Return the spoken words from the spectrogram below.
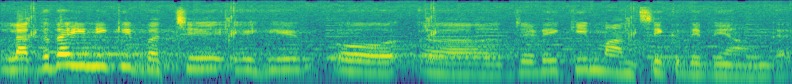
ਲੱਗਦਾ ਹੀ ਨਹੀਂ ਕਿ ਬੱਚੇ ਇਹ ਅ, ਅ, ਜਿਹੜੇ ਕਿ ਮਾਨਸਿਕ ਦਿਵਿਆਂਗ ਹੈ।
